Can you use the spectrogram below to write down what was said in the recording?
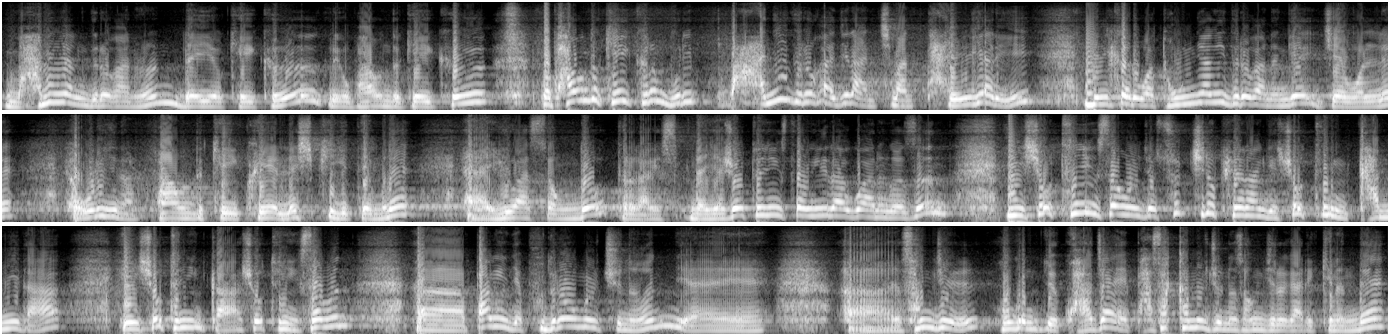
많은 양 들어가는 레이어 케이크 그리고 파운드 케이크 뭐 파운드 케이크는 물이 많이 들어가진 않지만 달걀이 밀가루와 동량이 들어가는 게 이제 원래 오리지널 파운드 케이크의 레시피이기 때문에 에, 유화성도 들어가겠습니다. 이제 쇼트닝성이라고 하는 것은 이 쇼트닝성을 이제 수치로 표현한 게 쇼트닝 가입니다. 이 쇼트닝가, 쇼트닝성은 어, 빵에 이제 부드러움을 주는 예, 어, 성질 혹은 과자에 바삭함을 주는 성질을 가리키는데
